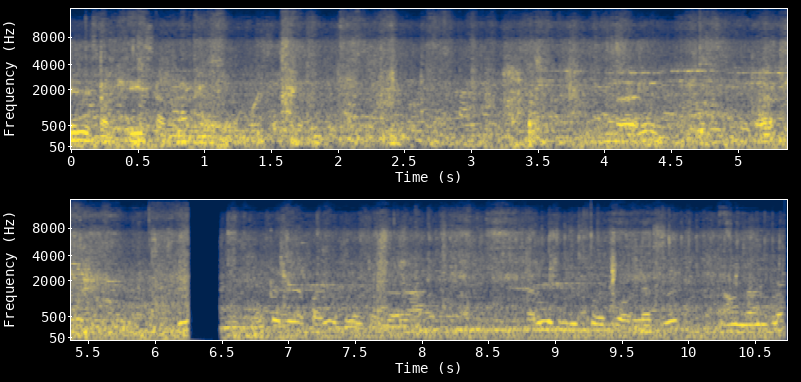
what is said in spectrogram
పర్మిషన్ తీసుకోవచ్చు దాంట్లో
